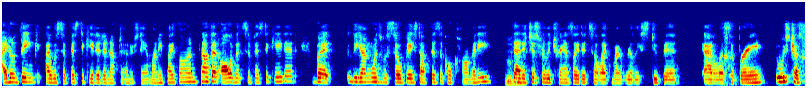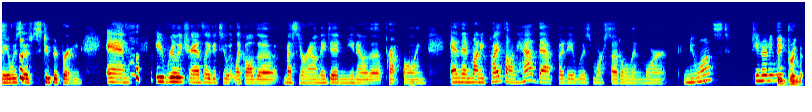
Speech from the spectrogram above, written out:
I don't think I was sophisticated enough to understand Monty Python. Not that all of it's sophisticated, but the Young Ones was so based off physical comedy that Mhm. it just really translated to like my really stupid adolescent brain. It was, trust me, it was a stupid brain. And it really translated to it like all the messing around they did and, you know, the pratfalling. And then Monty Python had that, but it was more subtle and more nuanced. Do you know what I mean? They bring up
